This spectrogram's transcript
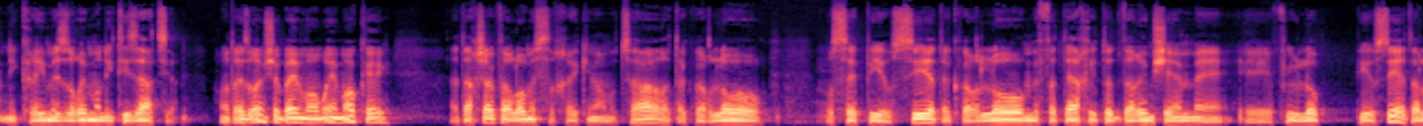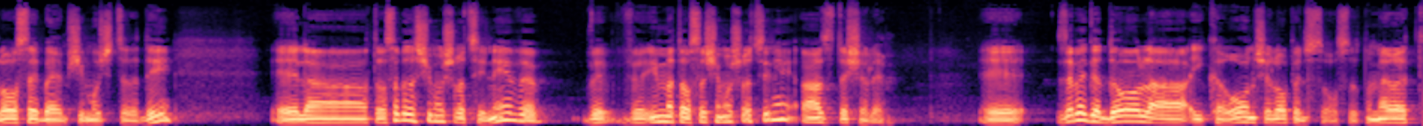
נקראים אזורי מוניטיזציה. זאת אומרת, האזורים שבאים ואומרים, אוקיי, אתה עכשיו כבר לא משחק עם המוצר, אתה כבר לא עושה POC, אתה כבר לא מפתח איתו דברים שהם אפילו לא POC, אתה לא עושה בהם שימוש צדדי, אלא אתה עושה בזה שימוש רציני, ו, ואם אתה עושה שימוש רציני, אז תשלם. זה בגדול העיקרון של open source, זאת אומרת,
